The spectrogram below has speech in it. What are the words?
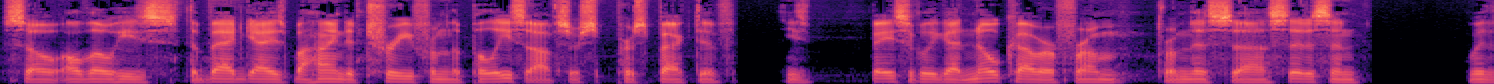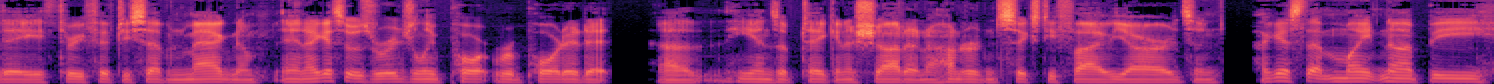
So although he's the bad guy's behind a tree from the police officer's perspective, he's basically got no cover from from this uh, citizen with a 357 Magnum, and I guess it was originally por- reported at uh, he ends up taking a shot at 165 yards, and I guess that might not be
